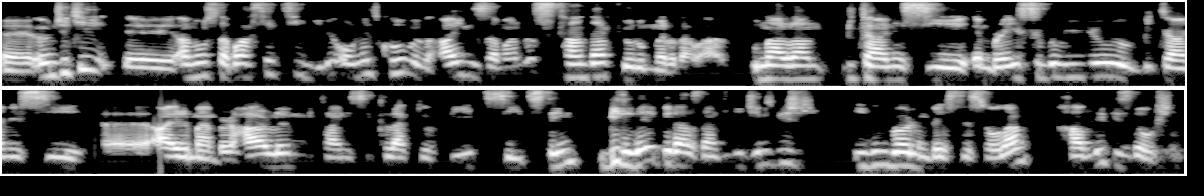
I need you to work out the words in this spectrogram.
Ee, önceki e, anonsta bahsettiğim gibi Ornette Coleman'ın aynı zamanda standart yorumları da var. Bunlardan bir tanesi Embraceable You, bir tanesi e, I Remember Harlem, bir tanesi Collective Beat, Seed Steam. Biri de birazdan dinleyeceğimiz bir Evan Berlin bestesi olan How Deep Is The Ocean.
